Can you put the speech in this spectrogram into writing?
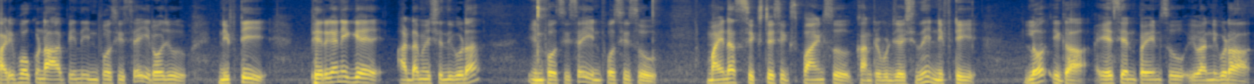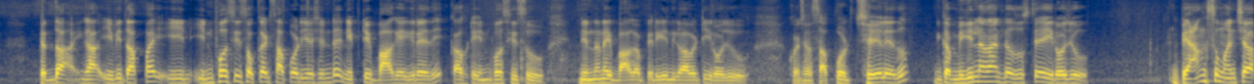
పడిపోకుండా ఆపింది ఇన్ఫోసిసే. ఈరోజు నిఫ్టీ పెరగనికే అడ్డమేసింది కూడా ఇన్ఫోసిసే. Infosys minus sixty six points contribute చేసింది నిఫ్టీలో. ఇక ఏషియన్ పెయింట్స్ ఇవన్నీ కూడా పెద్ద ఇంకా ఇవి తప్ప ఈ ఇన్ఫోసిస్ ఒక్కటి సపోర్ట్ చేసి ఉంటే నిఫ్టీ బాగా ఎగిరేది. కాబట్టి ఇన్ఫోసిస్ నిన్ననే బాగా పెరిగింది కాబట్టి ఈరోజు కొంచెం సపోర్ట్ చేయలేదు. ఇంకా మిగిలిన దాంట్లో చూస్తే ఈరోజు బ్యాంక్స్ మంచిగా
